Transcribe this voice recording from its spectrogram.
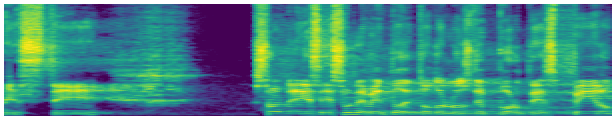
este... son, es, es, un evento de todos los deportes, pero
